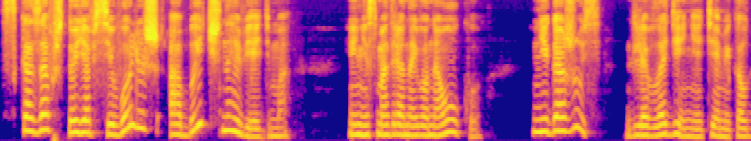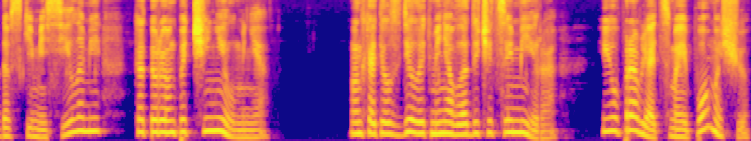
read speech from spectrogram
сказав, что я всего лишь обычная ведьма, и, несмотря на его науку, не гожусь для владения теми колдовскими силами, которые он подчинил мне. Он хотел сделать меня владычицей мира и управлять с моей помощью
